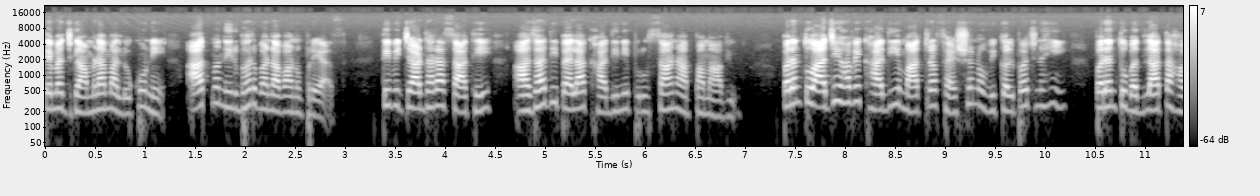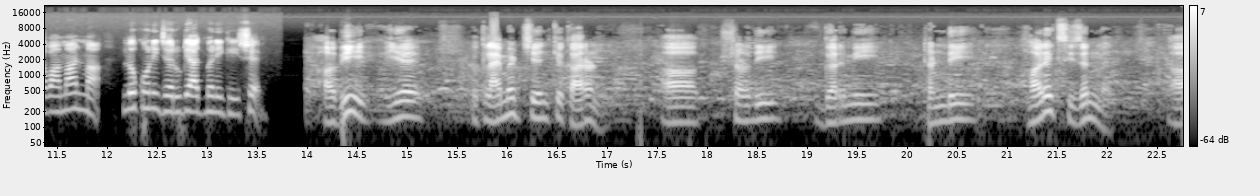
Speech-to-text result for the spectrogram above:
તેમજ ગામડામાં લોકોને આત્મનિર્ભર બનાવવાનો પ્રયાસ તે વિચારધારા સાથે આઝાદી પહેલા ખાદીને પ્રોત્સાહન આપવામાં આવ્યું પરંતુ આજે હવે ખાદી એ માત્ર ફેશનનો વિકલ્પ જ નહીં પરંતુ બદલાતા હવામાનમાં લોકોની જરૂરિયાત બની ગઈ છે अभी ये क्लाइमेट चेंज के कारण अ, सर्दी गर्मी ठंडी हर एक सीज़न में अ,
